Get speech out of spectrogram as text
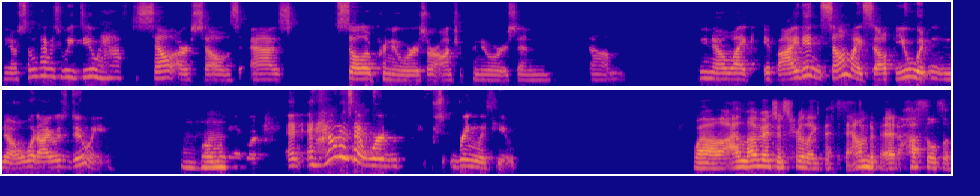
You know, sometimes we do have to sell ourselves as solopreneurs or entrepreneurs and um, you know like if i didn't sell myself you wouldn't know what i was doing. Mm-hmm. and and how does that word ring with you? Well i love it just for like the sound of it. Hustles a,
